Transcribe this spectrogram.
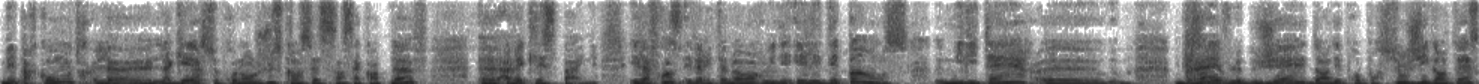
mais par contre, le, la guerre se prolonge jusqu'en 1659 euh, avec l'Espagne. Et la France est véritablement ruinée. Et les dépenses militaires grèvent le budget dans des proportions gigantesques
